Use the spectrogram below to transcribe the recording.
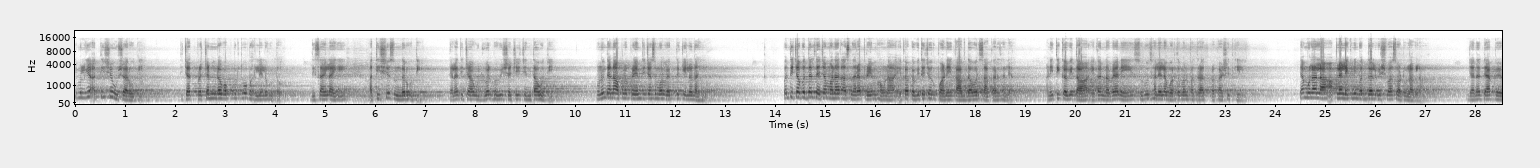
ती मुलगी अतिशय हुशार होती. तिच्यात प्रचंड वक्तृत्व भरलेलं होतं. दिसायलाही अतिशय सुंदर होती. त्याला तिच्या उज्ज्वल भविष्याची चिंता होती. म्हणून त्यानं आपलं प्रेम तिच्यासमोर व्यक्त केलं नाही. पण तिच्याबद्दल त्याच्या मनात असणाऱ्या प्रेम भावना एका कवितेच्या रूपाने कागदावर साकार झाल्या आणि ती कविता एका नव्याने सुरू झालेल्या वर्तमानपत्रात प्रकाशित केली. त्या मुलाला आपल्या लेखणीबद्दल विश्वास वाटू लागला. ज्यानं त्या पे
